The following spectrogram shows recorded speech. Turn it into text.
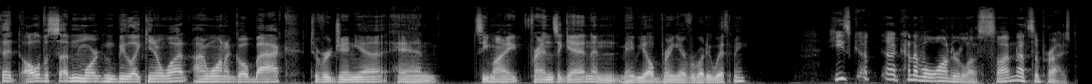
That all of a sudden Morgan would be like, you know what? I want to go back to Virginia and see my friends again, and maybe I'll bring everybody with me. He's got uh, kind of a wanderlust, so I'm not surprised.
